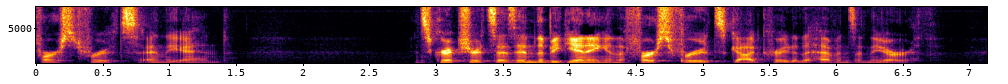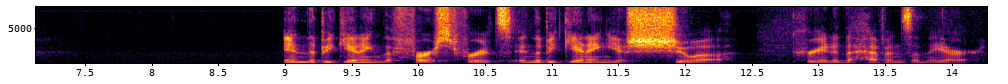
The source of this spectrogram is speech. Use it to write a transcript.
first fruits and the end. In Scripture, it says, In the beginning, in the first fruits, God created the heavens and the earth. In the beginning, the first fruits. In the beginning, Yeshua created the heavens and the earth.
